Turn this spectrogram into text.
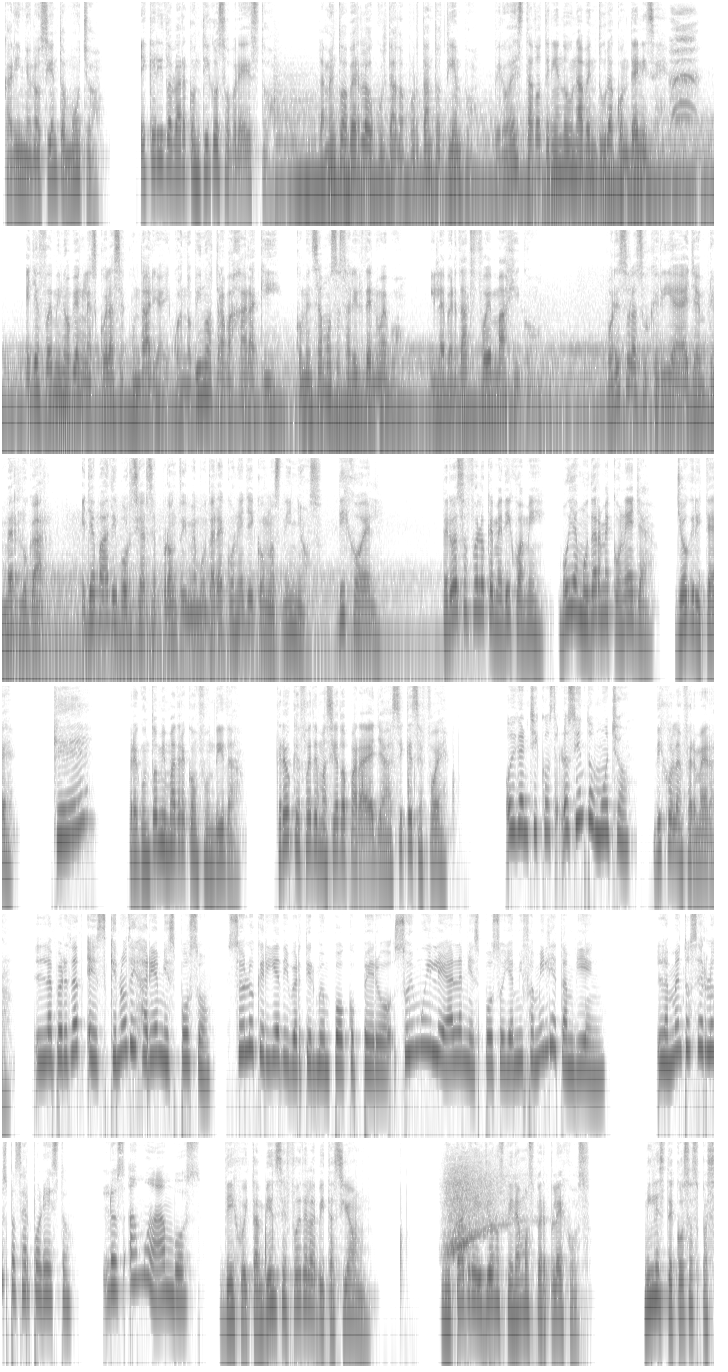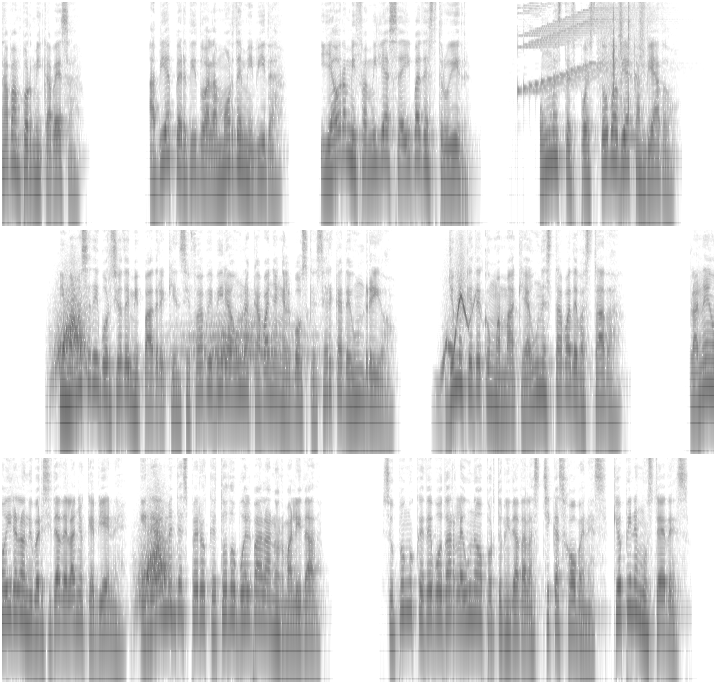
Cariño, lo siento mucho. He querido hablar contigo sobre esto. Lamento haberlo ocultado por tanto tiempo. pero he estado teniendo una aventura con Denise. Ella fue mi novia en la escuela secundaria y cuando vino a trabajar aquí, comenzamos a salir de nuevo, y la verdad fue mágico. Por eso la sugerí a ella en primer lugar. Ella va a divorciarse pronto y me mudaré con ella y con los niños, dijo él. Pero eso fue lo que me dijo a mí. Voy a mudarme con ella. Yo grité. ¿Qué? Preguntó mi madre confundida. Creo que fue demasiado para ella, así que se fue, Oigan chicos, lo siento mucho. dijo la enfermera. La verdad es que no dejaría a mi esposo. Solo quería divertirme un poco, pero soy muy leal a mi esposo y a mi familia también. Lamento hacerlos pasar por esto. Los amo a ambos. Dijo y también se fue de la habitación. Mi padre y yo nos miramos perplejos. Miles de cosas pasaban por mi cabeza. Había perdido al amor de mi vida y ahora mi familia se iba a destruir. Un mes después todo había cambiado. Mi mamá se divorció de mi padre, quien se fue a vivir a una cabaña en el bosque cerca de un río. Yo me quedé con mamá, que aún estaba devastada. Planeo ir a la universidad el año que viene y realmente espero que todo vuelva a la normalidad. Supongo que debo darle una oportunidad a las chicas jóvenes. ¿Qué opinan ustedes?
